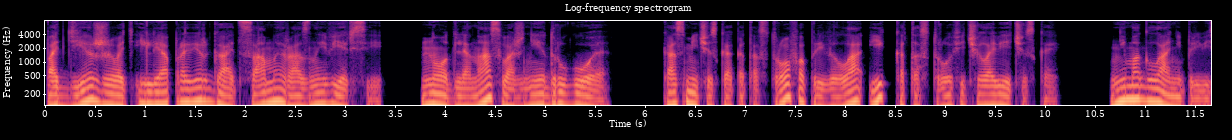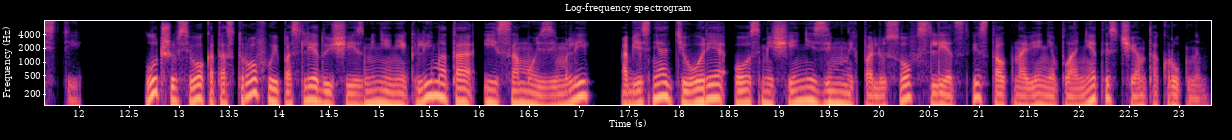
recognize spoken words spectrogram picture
поддерживать или опровергать самые разные версии. Но для нас важнее другое. Космическая катастрофа привела и к катастрофе человеческой. Не могла не привести. Лучше всего катастрофу и последующие изменения климата и самой Земли объясняет теория о смещении земных полюсов вследствие столкновения планеты с чем-то крупным.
